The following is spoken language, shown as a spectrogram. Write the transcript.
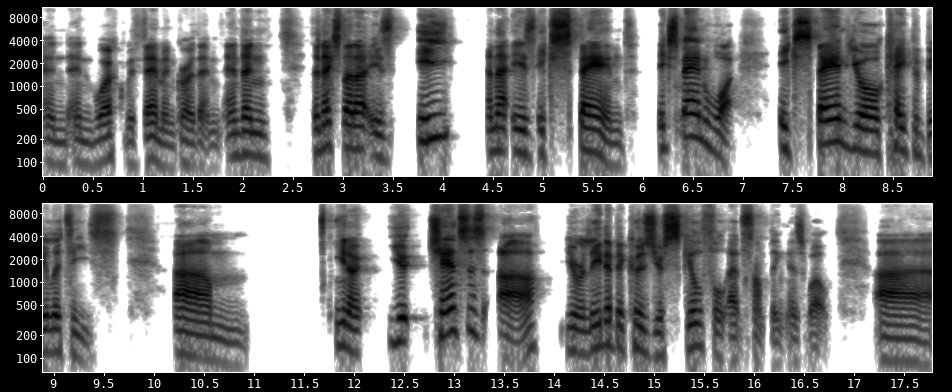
and and work with them and grow them. And then the next letter is E, and that is expand. Expand what? Expand your capabilities. Um, you know, your chances are you're a leader because you're skillful at something as well. Uh,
